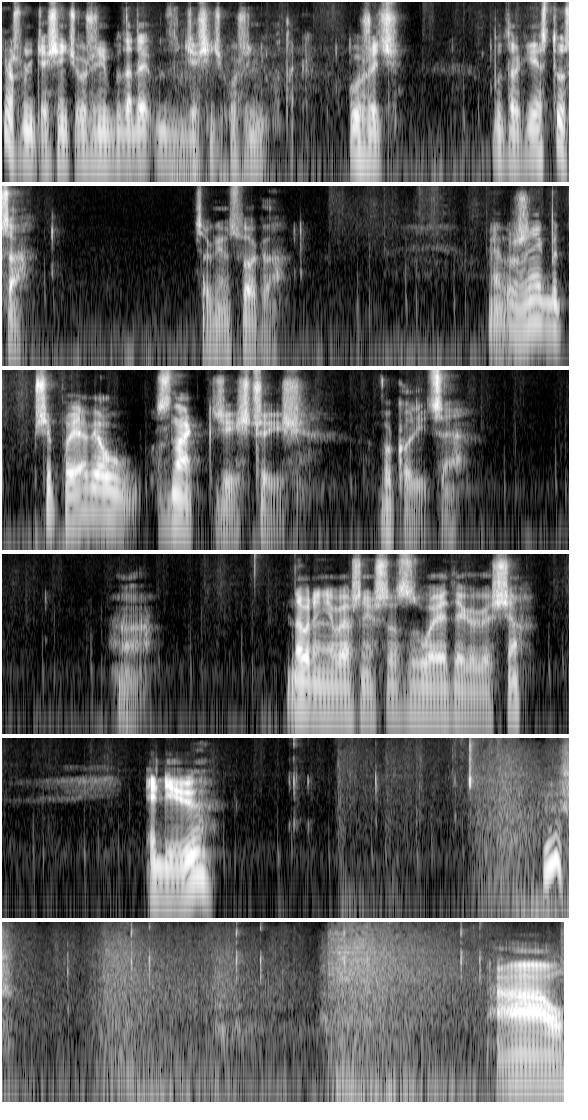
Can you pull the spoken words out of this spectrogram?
Już mi 10 użyć butelek... 10 użyć, bo tak. Użyć butelki Jestusa. Całkiem spoko. Miałem wrażenie, jakby się pojawiał znak gdzieś czyjś w okolicy. A. Dobra, nieważne, jeszcze złoję tego gościa. Edu. Uff. Au.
